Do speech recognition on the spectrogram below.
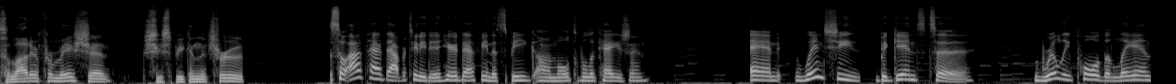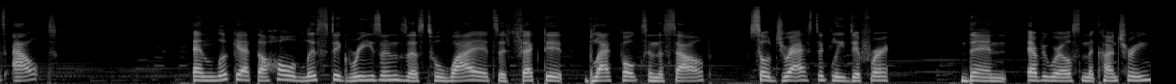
It's a lot of information. She's speaking the truth. So I've had the opportunity to hear Dafina speak on multiple occasions. And when she begins to really pull the lens out and look at the holistic reasons as to why it's affected Black folks in the South so drastically different than everywhere else in the country,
